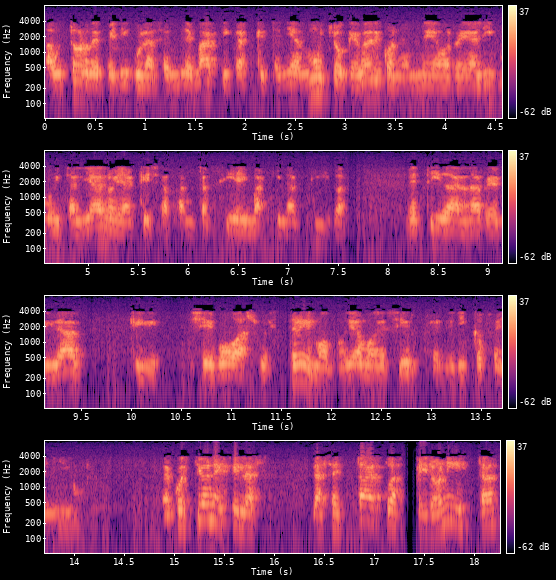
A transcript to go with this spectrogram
autor de películas emblemáticas que tenían mucho que ver con el neorealismo italiano y aquella fantasía imaginativa metida en la realidad que llevó a su extremo, podríamos decir, Federico Fellini. La cuestión es que las, las estatuas peronistas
